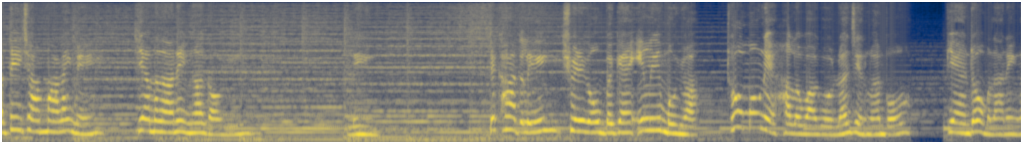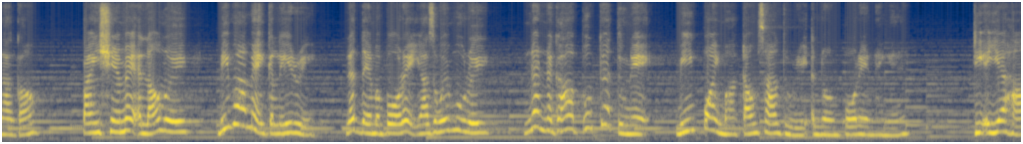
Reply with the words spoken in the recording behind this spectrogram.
အသေးချာမှားလိုက်မယ်ပြန်မလာတဲ့ငါကောင်ကြီးလင်း တခါတလေရွှေကုံပကံအင်းလေးမုံရွာထိုးမုံတဲ့ဟာလဝါကိုလွမ်းကျင်လွမ်းပေါ်ပြန်တော့မလာတဲ့ငါကောင်ပိုင်ရှင်မဲ့အလောင်းတွေမိဘမဲ့ကလေးတွေလက်တယ်မပေါ်တဲ့ရာဇဝဲမှုတွေနတ်နဂါဘူးကတ်သူနဲ့မီးပွိုင်မှာတောင်းစားသူတွေအလွန်ပေါ်တဲ့နိုင်ငံဒီအရက်ဟာ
